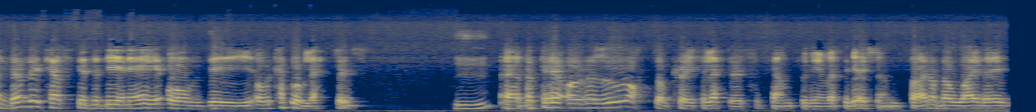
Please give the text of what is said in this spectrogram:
And then they tested the DNA of the of a couple of letters Mm. Uh, but there are a lot of crazy letters sent to the investigation, so I don't know why they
